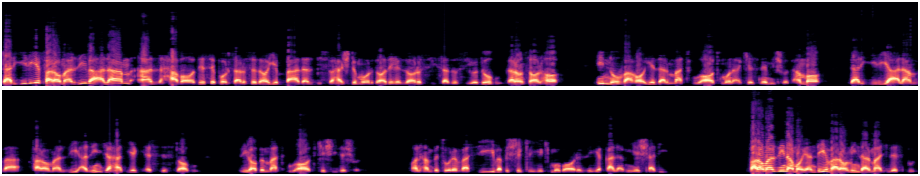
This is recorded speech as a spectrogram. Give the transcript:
درگیری فرامرزی و علم از حوادث پرسر و صدای بعد از 28 مرداد 1332 بود. در آن سالها این نوع وقایع در مطبوعات منعکس نمی‌شد اما درگیری علم و فرامرزی از این جهت یک استثنا بود زیرا به مطبوعات کشیده شد. آن هم به طور وسیع و به شکل یک مبارزه قلمی شدید. فرامرزی نماینده ورامین در مجلس بود.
